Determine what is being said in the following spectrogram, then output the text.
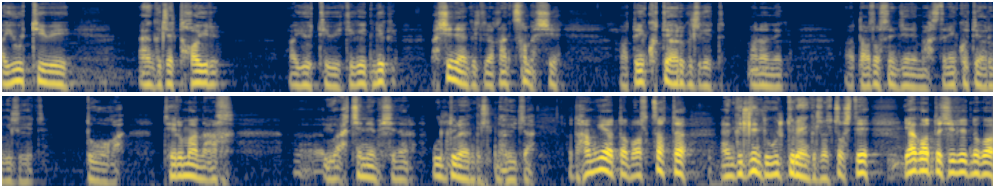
UTV англиад 2 UTV тэгээд нэг машины англи ганцхан машин одоо инкоти оргил гээд манай нэг одоо олон улсын хэмжээний мастер инкоти оргил гээд дүү байгаа. Тэр маань анх юу ачааны машинаар үйлдвэр ангилт нь хоёлаа одоо хамгийн одоо болцоотой ангиллын үйлдвэрийн ангил болж байгаа шүү дээ. Яг одоо шилээд нөгөө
